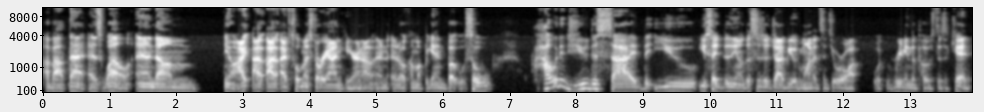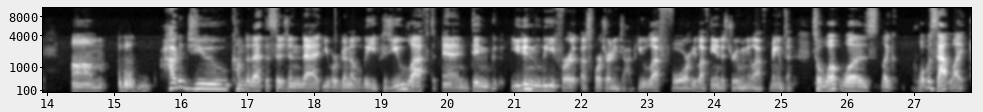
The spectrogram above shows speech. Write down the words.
about that as well. And um you know, I, I I've told my story on here and I, and it'll come up again. But so how did you decide that you you said you know this is a job you had wanted since you were reading the post as a kid um, mm-hmm. How did you come to that decision that you were going to leave? Because you left and didn't you didn't leave for a sports writing job. You left for you left the industry when you left Binghamton. So what was like? What was that like?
